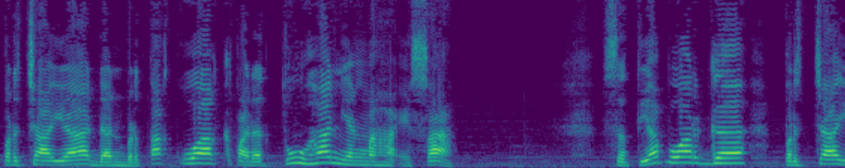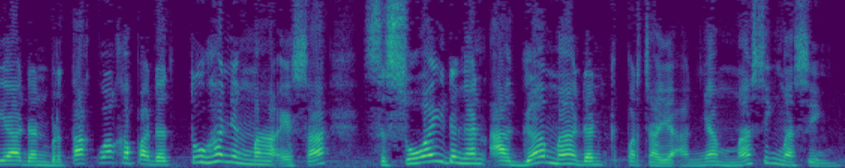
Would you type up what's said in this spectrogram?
percaya dan bertakwa kepada Tuhan Yang Maha Esa. Setiap warga percaya dan bertakwa kepada Tuhan Yang Maha Esa sesuai dengan agama dan kepercayaannya masing-masing.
